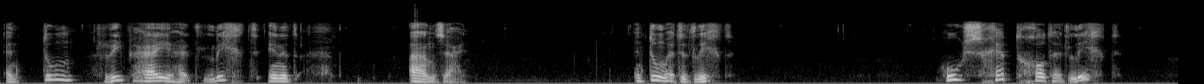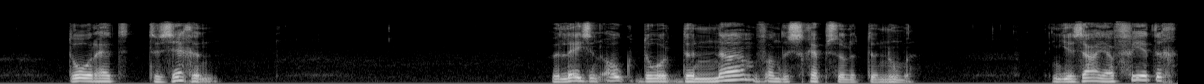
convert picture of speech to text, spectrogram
En toen riep hij het licht in het aanzijn. En toen werd het licht. Hoe schept God het licht? Door het te zeggen. We lezen ook door de naam van de schepselen te noemen. In Jesaja 40,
